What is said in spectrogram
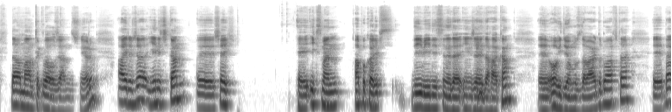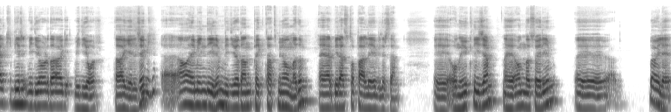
daha mantıklı olacağını düşünüyorum. Ayrıca yeni çıkan e, şey e, X-Men Apocalypse DVD'sini de inceledi Hakan. E, o videomuzda vardı bu hafta. E, belki bir video daha video daha gelecek. E, ama emin değilim. Videodan pek tatmin olmadım. Eğer biraz toparlayabilirsem e, onu yükleyeceğim. E, onu da söyleyeyim. E, böyle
